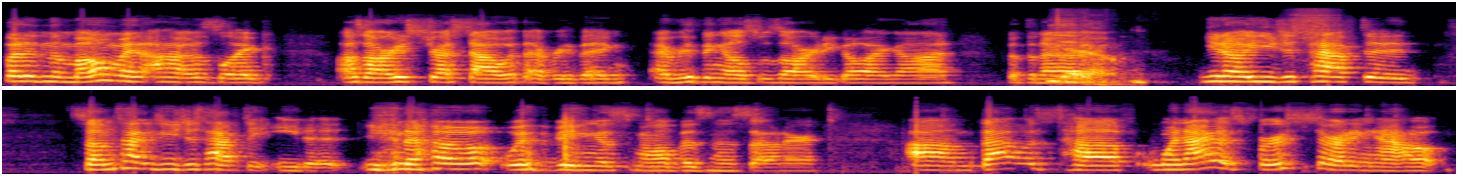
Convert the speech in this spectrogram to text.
But in the moment, I was like, I was already stressed out with everything. Everything else was already going on. But then yeah. I, you know, you just have to, sometimes you just have to eat it, you know, with being a small business owner. Um, that was tough. When I was first starting out,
